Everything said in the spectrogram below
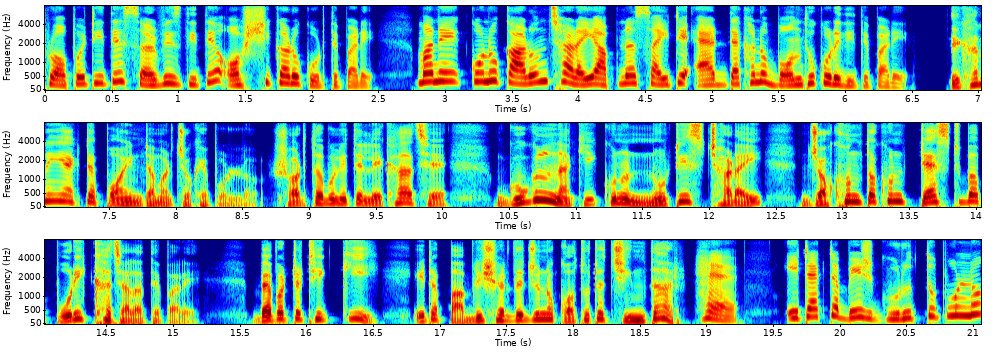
প্রপার্টিতে সার্ভিস দিতে অস্বীকারও করতে পারে। মানে কোনো কারণ ছাড়াই আপনার সাইটে অ্যাড দেখানো বন্ধ করে দিতে পারে। এখানেই একটা পয়েন্ট আমার চোখে পড়ল। শর্তাবলীতে লেখা আছে গুগল নাকি কোনো নোটিশ ছাড়াই যখন তখন টেস্ট বা পরীক্ষা চালাতে পারে। ব্যাপারটা ঠিক কি? এটা পাবলিশারদের জন্য কতটা চিন্তার? হ্যাঁ এটা একটা বেশ গুরুত্বপূর্ণ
